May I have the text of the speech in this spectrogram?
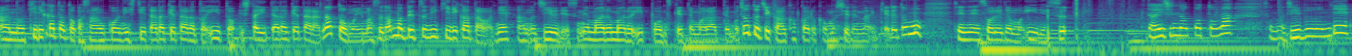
あの切り方とか参考にしていただけたらといいとしていただけたらなと思いますが、まあ、別に切り方はねあの自由ですね丸々1本つけてもらってもちょっと時間かかるかもしれないけれども全然それでもいいです。大事なことはその自分で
